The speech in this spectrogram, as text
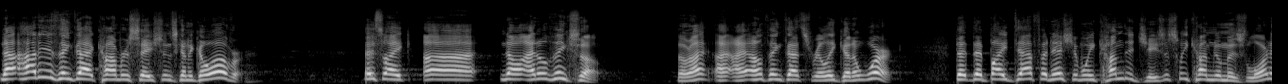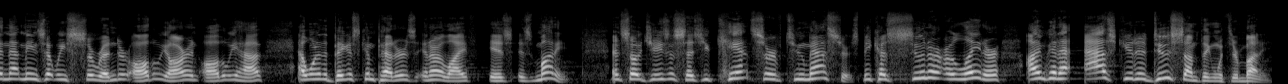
Now, how do you think that conversation is going to go over? It's like, uh, no, I don't think so. All right? I, I don't think that's really going to work. That, that by definition, when we come to Jesus, we come to Him as Lord, and that means that we surrender all that we are and all that we have. And one of the biggest competitors in our life is, is money. And so Jesus says, You can't serve two masters because sooner or later, I'm going to ask you to do something with your money.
